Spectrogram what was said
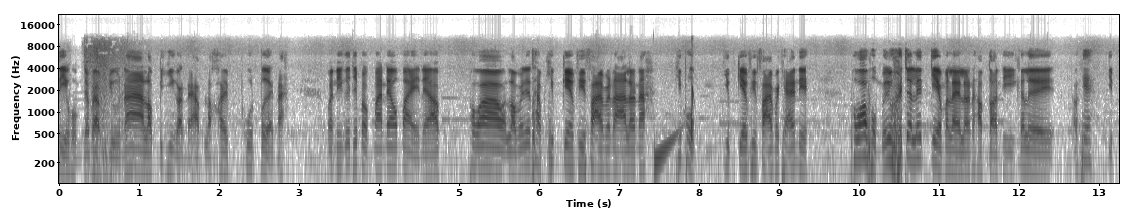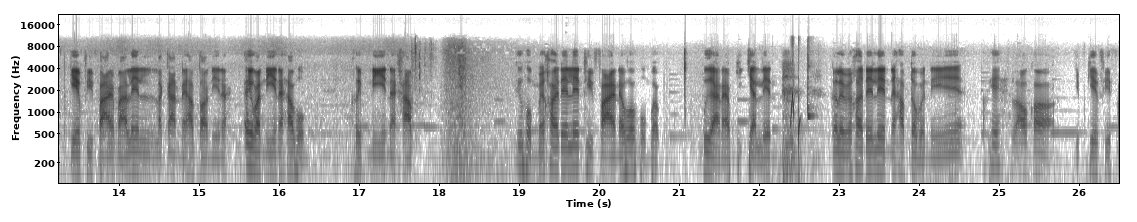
ติผมจะแบบอยู่หน้าล็อบบี้ก่อนนะครับแล้วค่อยพูดเปิดนะ วันนี้ก็จะแบบมาแนวใหม่นะครับเพราะว่าเราไม่ได้ทำคลิปเกมฟรีไฟมานานแล้วนะที่ผมหยิบเกมฟรีไฟมาแค่นี้เพราะว่าผมไม่รู้ว่าจะเล่นเกมอะไรแล้วนะครับ ตอนนี้ก็เลยโอเคหยิบเกมฟรีไฟมาเล่นละกันนะครับ ตอนนี้นะเอ้ยวันนี้นะครับผมคลิปนี้นะครับ คือผมไม่ค่อยได้เล่นฟรีไฟนะ เพราะผมแบบเบื่อนะครับขี้เกียจเล่น ก็เลยไม่ค่อยได้เล่นนะครับ แต่วันนี้โอเคเราก็หยิบเกมฟรีไฟ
